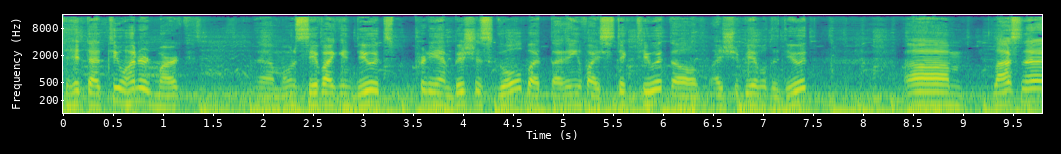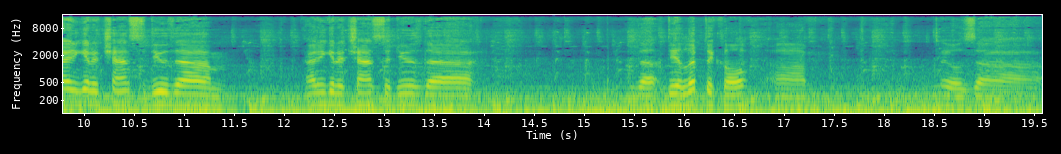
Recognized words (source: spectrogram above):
to hit that 200 mark. Um, I'm going to see if I can do it pretty ambitious goal but I think if I stick to it I'll, I should be able to do it um, last night I didn't get a chance to do the um, I didn't get a chance to do the the the elliptical. Um, it was uh,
